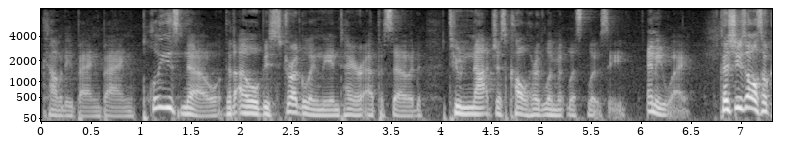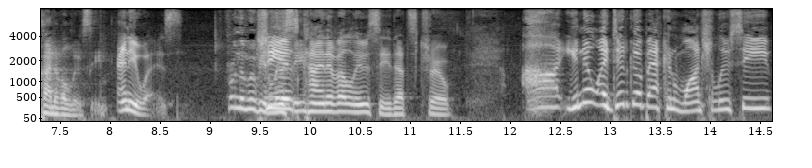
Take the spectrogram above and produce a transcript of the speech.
comedy Bang Bang, please know that I will be struggling the entire episode to not just call her Limitless Lucy. Anyway, because she's also kind of a Lucy Anyways, from the movie she Lucy. is kind of a Lucy. That's true. Uh, you know, I did go back and watch Lucy.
